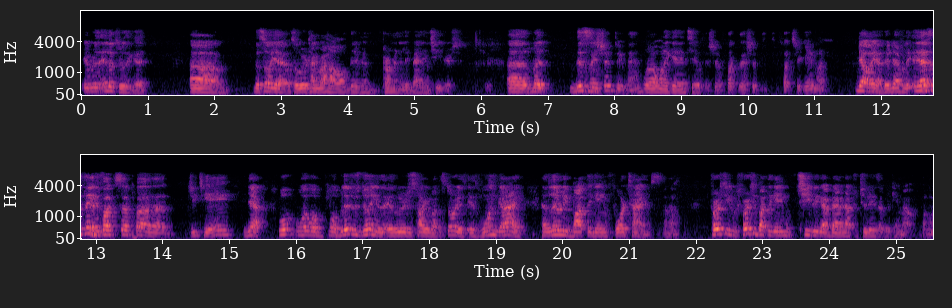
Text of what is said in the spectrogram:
It really, it looks really good. Um, but so yeah, so we were talking about how they've been permanently banning cheaters. Uh, but this they is should do, man. what I want to get into. They should fuck. That should fucks your game up. Yeah, oh yeah, they're definitely. That's the thing. It fucks up uh, GTA. Yeah. Well, what, what, what Blizzard's doing is, as we were just talking about the story, is, is one guy has literally bought the game four times. Uh-huh. First, he first he bought the game, cheated, got banned after two days after it came out. Uh-huh.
